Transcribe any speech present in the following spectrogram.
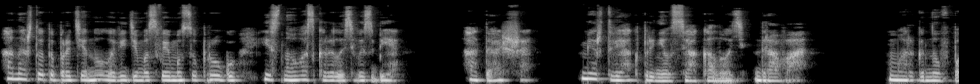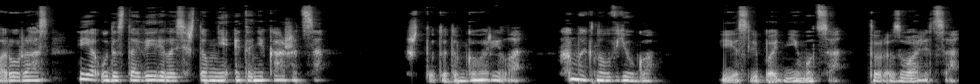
Она что-то протянула, видимо, своему супругу и снова скрылась в избе. А дальше мертвяк принялся колоть дрова. Моргнув пару раз, я удостоверилась, что мне это не кажется. «Что ты там говорила?» хмыкнул в югу. «Если поднимутся, то развалится».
